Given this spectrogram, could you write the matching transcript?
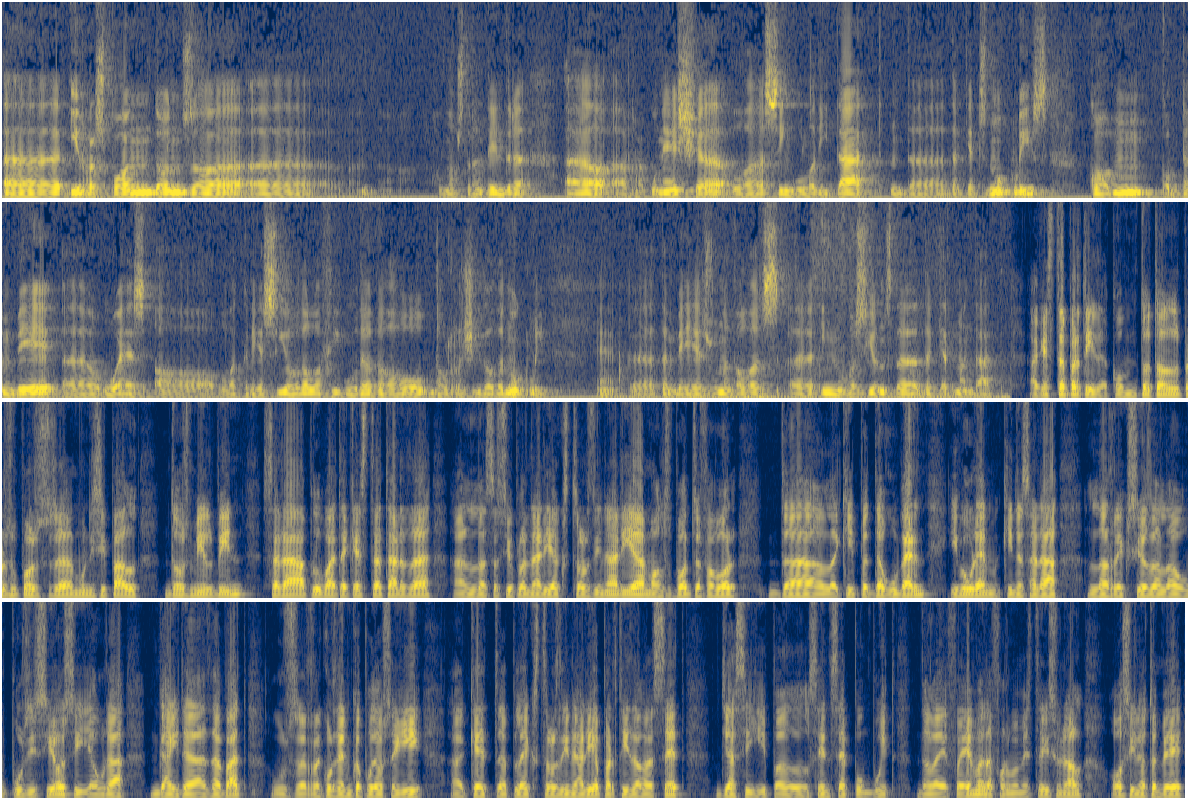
eh, i respon doncs, a, a, al nostre entendre a, a reconèixer la singularitat d'aquests nuclis com, com també eh, ho és eh, la creació de la figura del, del regidor de nucli, eh, que també és una de les eh, innovacions d'aquest mandat. Aquesta partida, com tot el pressupost eh, municipal 2020, serà aprovat aquesta tarda en la sessió plenària extraordinària amb els vots a favor de l'equip de govern i veurem quina serà la reacció de l'oposició, si hi haurà gaire debat. Us recordem que podeu seguir aquest ple extraordinari a partir de les 7 ja sigui pel 107.8 de la FM de forma més tradicional o si no també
